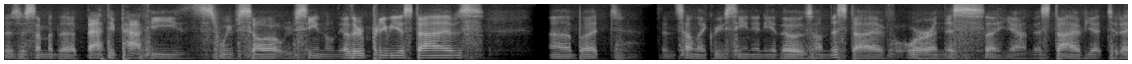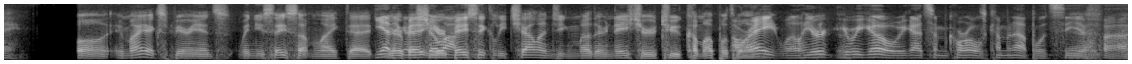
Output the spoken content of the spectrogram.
those are some of the Bathypathes we've saw we've seen on the other previous dives, uh, but doesn't sound like we've seen any of those on this dive or on this uh, yeah on this dive yet today. Well, in my experience, when you say something like that, Yeah, you're, ba- you're basically challenging Mother Nature to come up with All one. right, well here here we go. We got some corals coming up. Let's see Yeah. if uh,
